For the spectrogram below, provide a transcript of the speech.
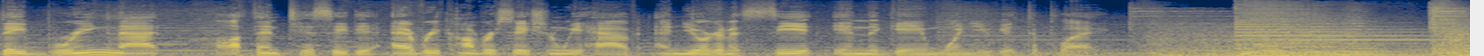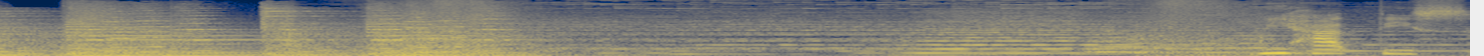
They bring that authenticity to every conversation we have, and you're going to see it in the game when you get to play. We had these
